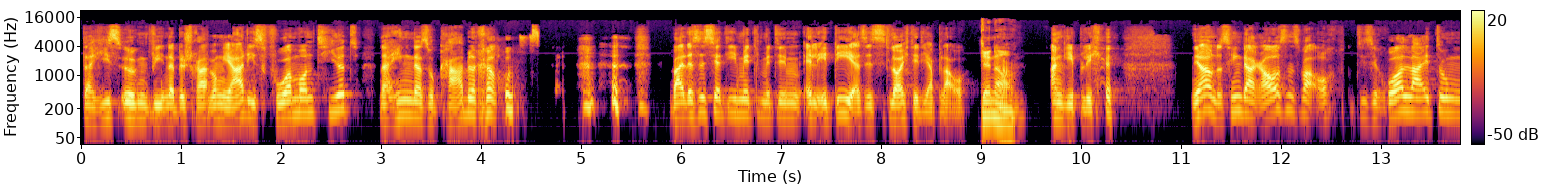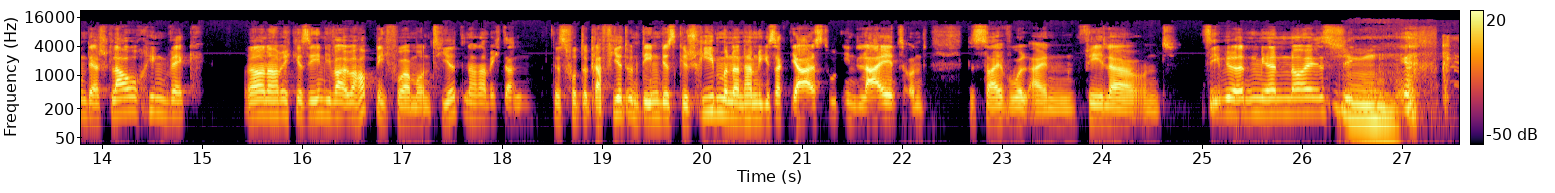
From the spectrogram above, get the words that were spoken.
Da hieß irgendwie in der Beschreibung, ja, die ist vormontiert. Da hingen da so Kabel raus. Weil das ist ja die mit, mit dem LED, also es leuchtet ja blau. Genau. Ja, angeblich. Ja, und das hing da raus und es war auch diese Rohrleitung, der Schlauch hing weg. Ja, und dann habe ich gesehen, die war überhaupt nicht vormontiert. Und dann habe ich dann das fotografiert und denen das geschrieben. Und dann haben die gesagt, ja, es tut ihnen leid und das sei wohl ein Fehler und sie würden mir ein neues schicken. Mm.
